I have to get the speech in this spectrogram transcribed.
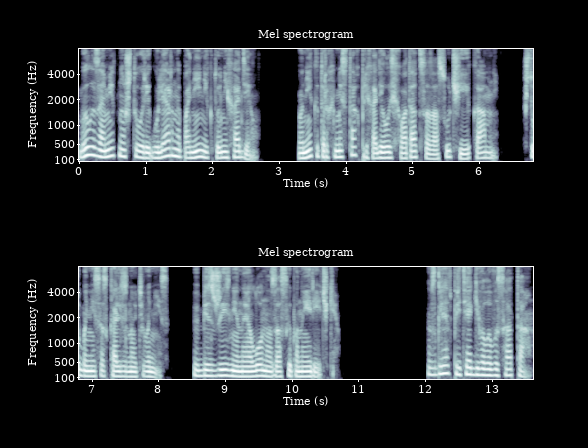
Было заметно, что регулярно по ней никто не ходил. В некоторых местах приходилось хвататься за сучьи и камни, чтобы не соскользнуть вниз, в безжизненное лоно засыпанной речки. Взгляд притягивала высота,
